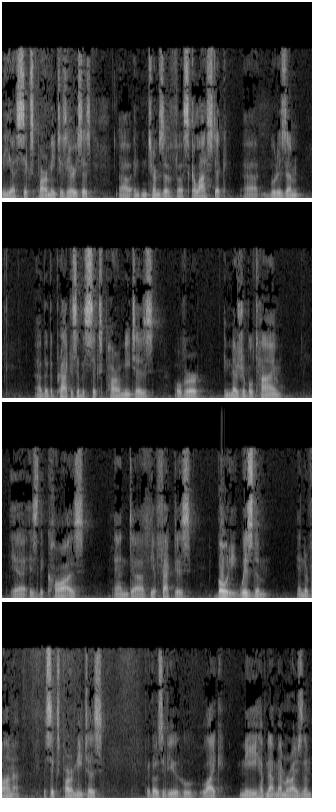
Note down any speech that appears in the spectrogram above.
The uh, six paramitas here. He says, uh, in, in, terms of uh, scholastic uh, Buddhism, uh, that the practice of the six paramitas over immeasurable time uh, is the cause, and the effect is bodhi, wisdom, and nirvana. The six paramitas, for those of you who like me, have not memorized them,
